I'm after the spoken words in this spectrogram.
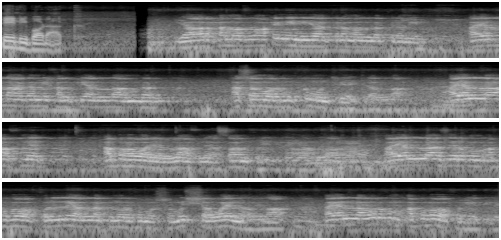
daily Barak. আয় আল্লাহ, আগামী কালকে আল্লাহ আমরার আসামর মুখ্যমন্ত্রী আইতে আল্লাহ। আয় আল্লাহ, আপনি আবহাওয়ারে আল্লাহ, আপনি আসান করে দিলে ইয়া আল্লাহ। আয় আল্লাহ, যেরকম আবহাওয়া করলে আল্লাহ কোনো রকম সমস্যা হয় না আল্লাহ। আয় আল্লাহ, ওরকম আবহাওয়া করিয়ে দিলে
